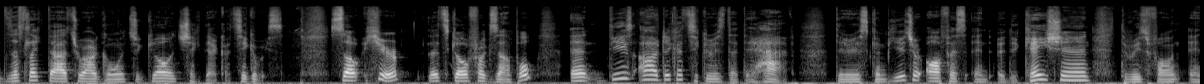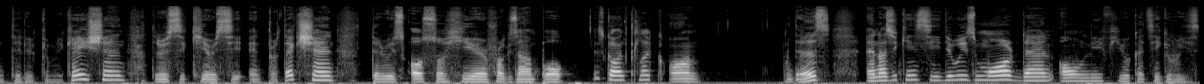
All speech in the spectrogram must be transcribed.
just like that you are going to go and check their categories. So here let's go for example and these are the categories that they have there is computer office and education there is phone and telecommunication there is security and protection there is also here for example let's go and click on this. And as you can see there is more than only few categories.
